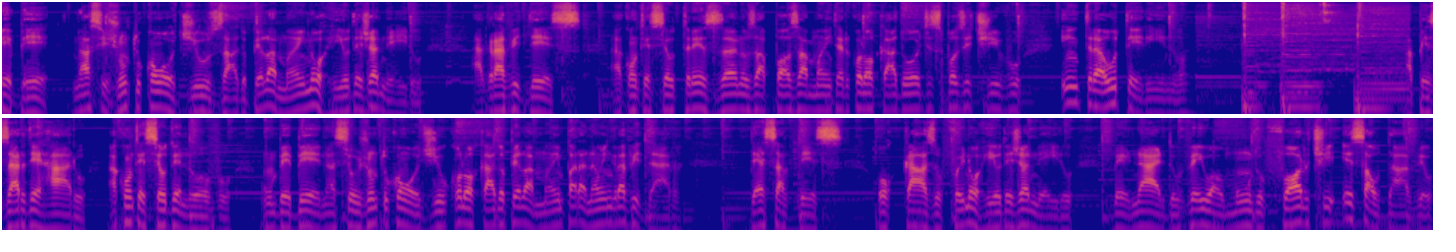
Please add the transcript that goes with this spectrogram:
bebê nasce junto com o DIU usado pela mãe no Rio de Janeiro. A gravidez aconteceu três anos após a mãe ter colocado o dispositivo intrauterino. Apesar de raro, aconteceu de novo. Um bebê nasceu junto com o DIU colocado pela mãe para não engravidar. Dessa vez, o caso foi no Rio de Janeiro. Bernardo veio ao mundo forte e saudável,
